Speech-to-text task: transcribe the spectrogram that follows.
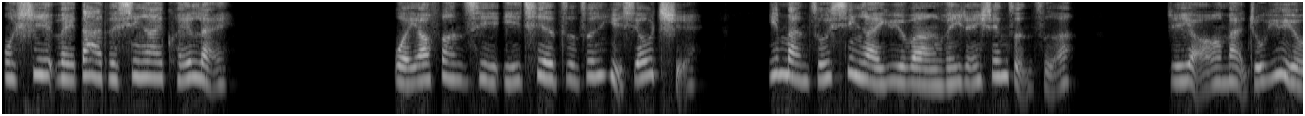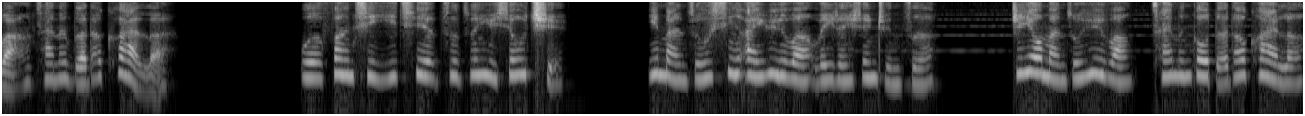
我是伟大的性爱傀儡。我要放弃一切自尊与羞耻，以满足性爱欲望为人生准则。”只有满足欲望，才能得到快乐。我放弃一切自尊与羞耻，以满足性爱欲望为人生准则。只有满足欲望，才能够得到快乐。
